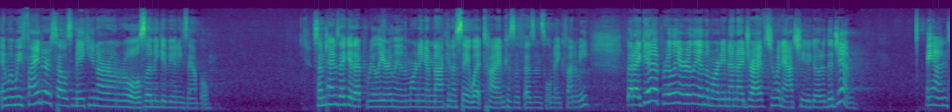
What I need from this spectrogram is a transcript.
And when we find ourselves making our own rules, let me give you an example. Sometimes I get up really early in the morning. I'm not going to say what time because the pheasants will make fun of me. But I get up really early in the morning and I drive to Wenatchee to go to the gym. And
